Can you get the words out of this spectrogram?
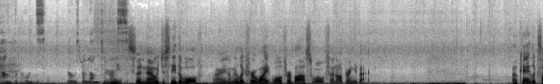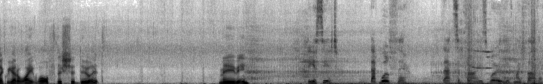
Count the points. Those belong to Alright, so now we just need the wolf. Alright, I'm gonna look for a white wolf or a boss wolf and I'll bring you back. Okay, looks like we got a white wolf. This should do it. Maybe. Do you see it? That wolf there. That's a prize worthy of my father.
